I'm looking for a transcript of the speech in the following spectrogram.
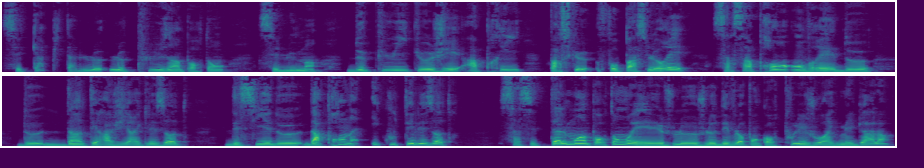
c'est capital. Le, le plus important, c'est l'humain. Depuis que j'ai appris, parce que faut pas se leurrer, ça s'apprend en vrai de d'interagir avec les autres, d'essayer de d'apprendre à écouter les autres. Ça c'est tellement important et je le, je le développe encore tous les jours avec mes gars là.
